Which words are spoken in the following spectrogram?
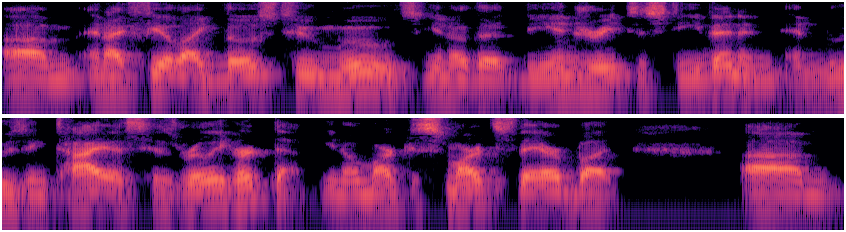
Um, and I feel like those two moves, you know, the the injury to Steven and, and losing Tyus has really hurt them. You know, Marcus Smart's there, but um,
